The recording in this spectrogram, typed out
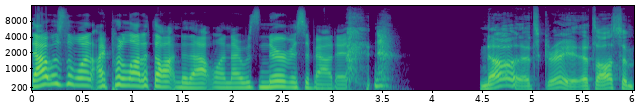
that was the one I put a lot of thought into that one. I was nervous about it. No, that's great. That's awesome.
